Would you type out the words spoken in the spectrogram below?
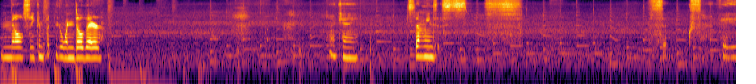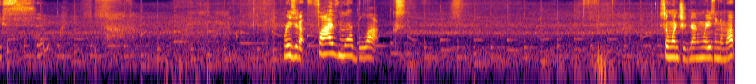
in the middle so you can put your window there. Okay. So that means it's six. Okay. Raise it up five more blocks. So once you're done raising them up,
